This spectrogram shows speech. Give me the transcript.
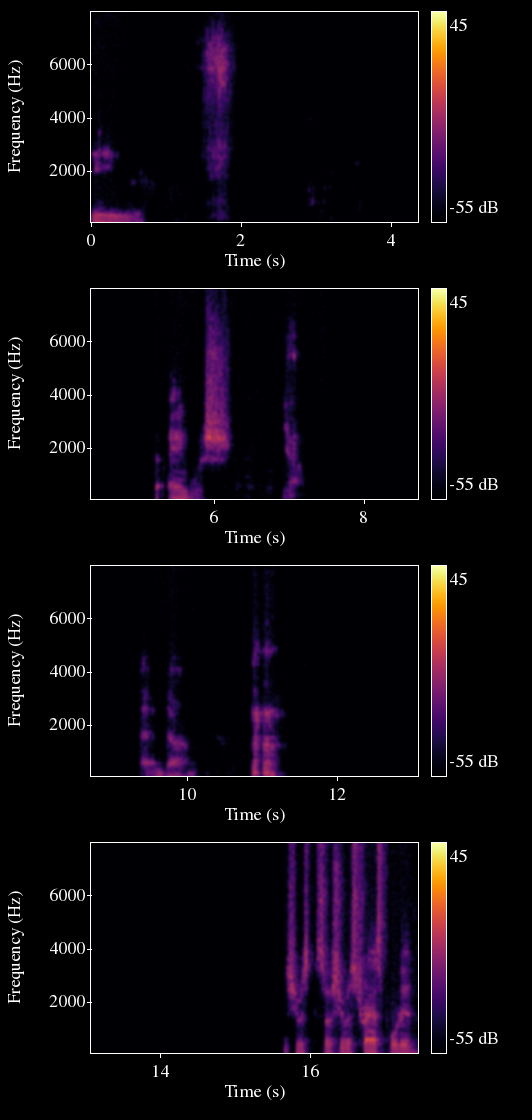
the the anguish. Yeah. and um, she was so she was transported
